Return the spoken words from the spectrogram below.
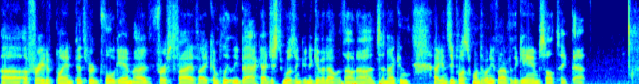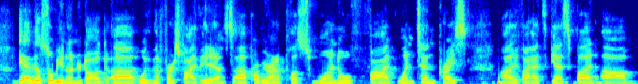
uh, afraid of playing Pittsburgh full game. I first five I completely back. I just wasn't going to give it out without odds, and I can I can see plus one twenty five for the game, so I'll take that. Yeah, and they'll still be an underdog uh, within the first five innings. Yeah. Uh, probably around a plus 105, 110 price, uh, if I had to guess. But um,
